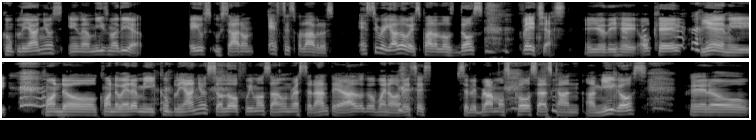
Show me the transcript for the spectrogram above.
cumpleaños en el mismo día. Ellos usaron estas palabras. Este regalo es para los dos fechas. Y yo dije, ok, bien. Y cuando, cuando era mi cumpleaños, solo fuimos a un restaurante, algo. Bueno, a veces celebramos cosas con amigos, pero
